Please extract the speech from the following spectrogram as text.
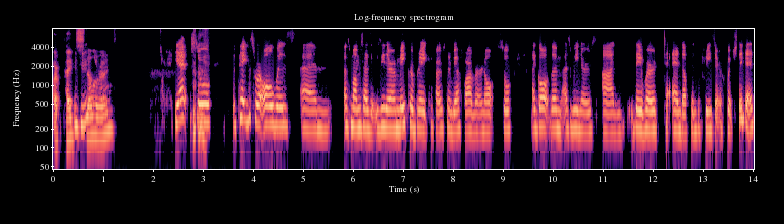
Are pigs Mhm. still around? Yeah. So the pigs were always, um, as mum says, it was either a make or break if I was going to be a farmer or not. So I got them as weaners and they were to end up in the freezer, which they did.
